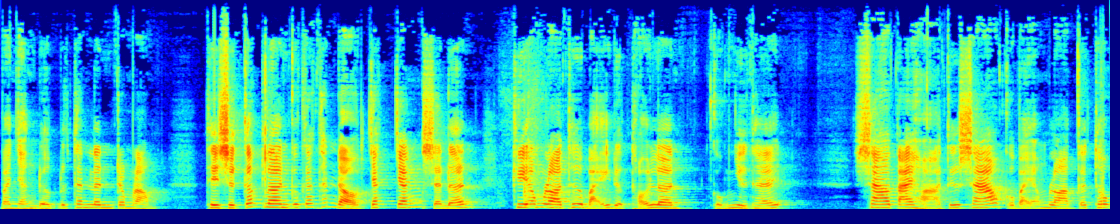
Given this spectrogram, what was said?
và nhận được Đức Thánh Linh trong lòng, thì sự cất lên của các thánh đồ chắc chắn sẽ đến khi ông loa thứ bảy được thổi lên cũng như thế. Sau tai họa thứ sáu của bảy ống loa kết thúc,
